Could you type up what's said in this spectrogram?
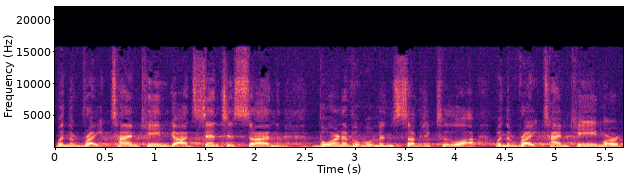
When the right time came, God sent his son, born of a woman, subject to the law. When the right time came, or,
